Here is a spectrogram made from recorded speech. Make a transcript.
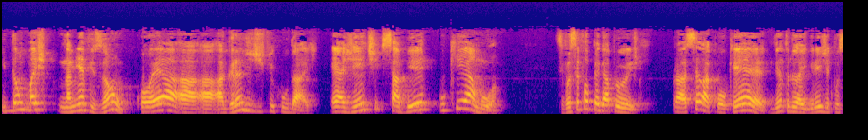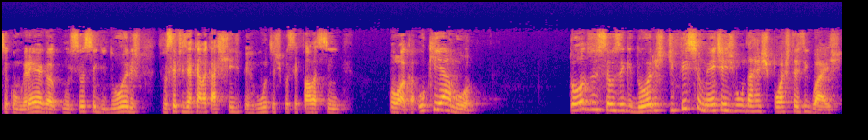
Então, mas na minha visão, qual é a, a, a, grande dificuldade? É a gente saber o que é amor. Se você for pegar para, sei lá, qualquer, dentro da igreja que você congrega, com os seus seguidores, se você fizer aquela caixinha de perguntas que você fala assim, coloca, o que é amor? Todos os seus seguidores, dificilmente eles vão dar respostas iguais.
